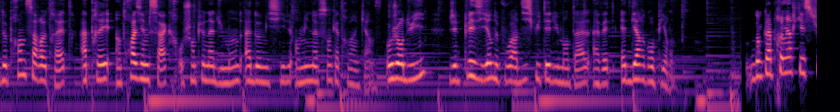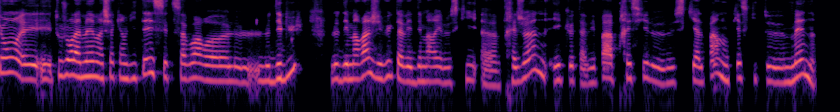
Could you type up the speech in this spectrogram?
de prendre sa retraite après un troisième sacre au championnat du monde à domicile en 1995. Aujourd'hui, j'ai le plaisir de pouvoir discuter du mental avec Edgar Gros-Piron. Donc la première question est, toujours la même à chaque invité, c'est de savoir euh, le, début, le démarrage. J'ai vu que tu avais démarré le ski euh, très jeune et que tu n'avais pas apprécié le, ski alpin. Donc qu'est-ce qui te mène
